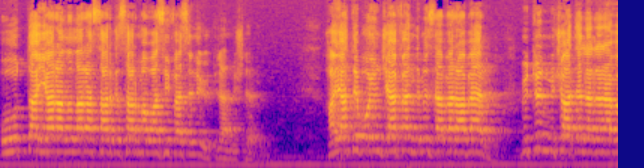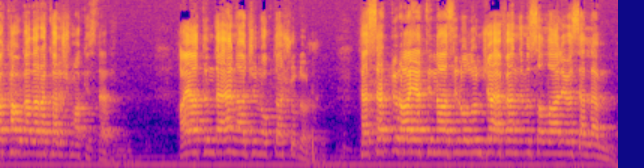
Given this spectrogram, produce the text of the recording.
Uhud'da yaralılara sargı sarma vazifesini yüklenmiştir. Hayatı boyunca Efendimizle beraber bütün mücadelelere ve kavgalara karışmak ister. Hayatında en acı nokta şudur. Tesettür ayeti nazil olunca Efendimiz sallallahu aleyhi ve sellem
